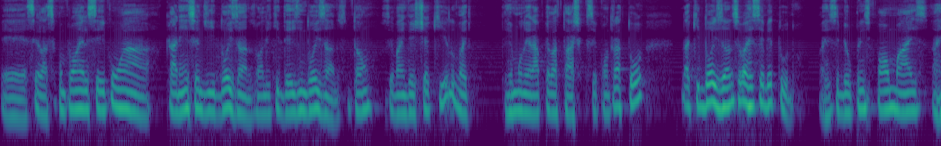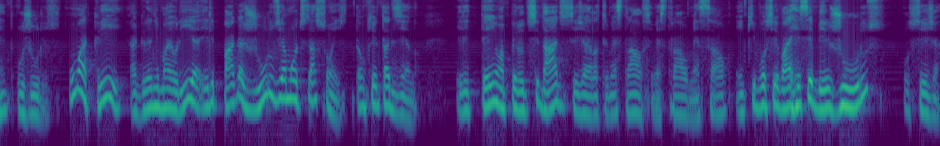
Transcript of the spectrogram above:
é, sei lá, você comprou uma LCI com uma carência de dois anos, uma liquidez em dois anos. Então, você vai investir aquilo, vai remunerar pela taxa que você contratou, daqui dois anos você vai receber tudo vai receber o principal mais renta, os juros. Uma CRI, a grande maioria, ele paga juros e amortizações. Então, o que ele está dizendo? Ele tem uma periodicidade, seja ela trimestral, semestral, mensal, em que você vai receber juros, ou seja,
